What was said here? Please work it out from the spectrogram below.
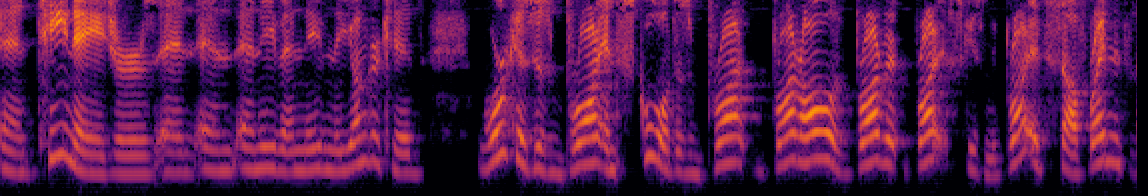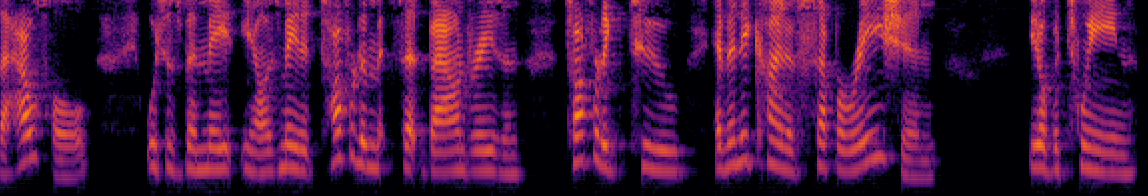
and teenagers and and and even even the younger kids, work has just brought in school just brought brought all brought it brought excuse me brought itself right into the household, which has been made you know has made it tougher to set boundaries and tougher to, to have any kind of separation you know, between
